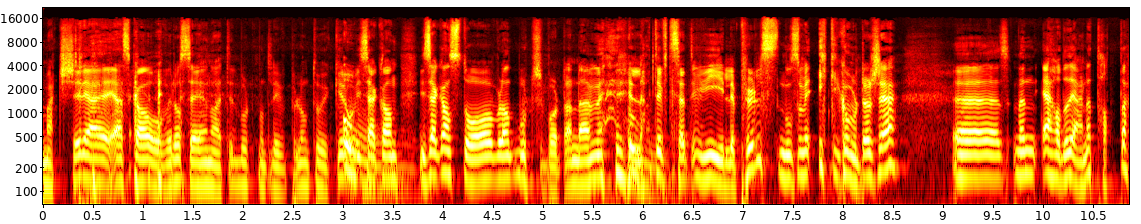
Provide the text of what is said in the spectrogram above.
matcher. Jeg, jeg skal over og se United bort mot Liverpool om to uker. Og hvis jeg kan, hvis jeg kan stå blant bortsupporterne der med relativt sett hvilepuls, noe som ikke kommer til å skje, Eh, men jeg hadde gjerne tatt det.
